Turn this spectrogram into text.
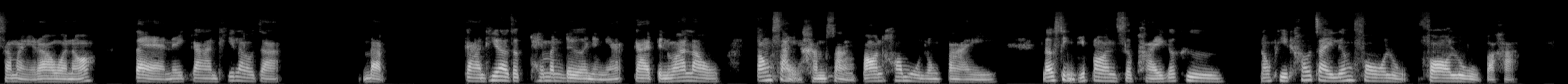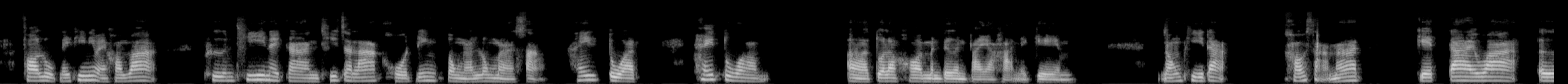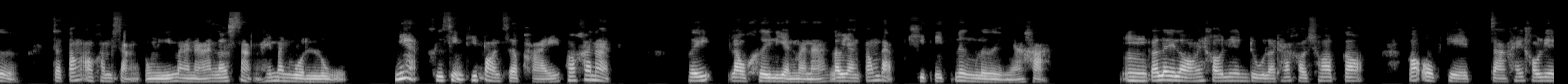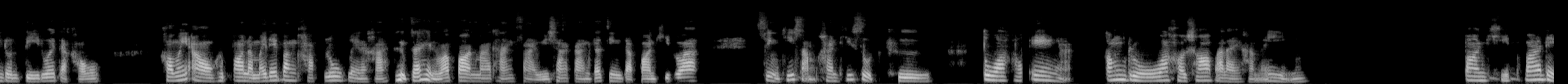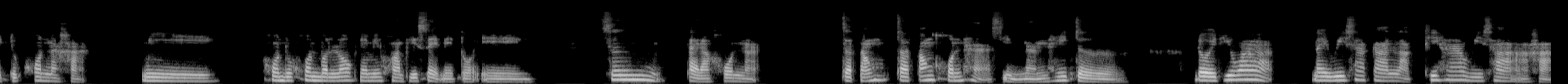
สมัยเราอะเนาะแต่ในการที่เราจะแบบการที่เราจะให้มันเดินอย่างเงี้ย กลายเป็นว่าเราต้องใส่คำสั่งป้อนข้อมูลลงไป แล้วสิ่งที่ปอนเซอร์ไพรส์ก็คือ น้องพีทเข้าใจเรื่อง for loop for loop อะค่ะ for loop ในที่นี้หมายความว่า พื้นที่ในการที่จะลาก coding ตรงนั้นลงมาสั่ง ให้ตัวให้ตัวเอ่อตัวละครมันเดินไปอะค่ะในเกม น้องพีทอะเขาสามารถ get ได้ว่า เออ จะต้องเอาคำสั่งตรงนี้มานะ แล้วสั่งให้มันวน loop เนี่ยคือสิ่งที่ปอนเซอร์ไพรส์เพราะขนาดเฮ้ยเราเคยเรียนมานะ เรายังต้องแบบคิดนิดนึงเลยอย่างเงี้ยค่ะ อืมก็เลยลองให้เขาเรียนดูแล้วถ้าเขาชอบก็ ก็โอเค จะให้เขาเรียนดนตรีด้วยแต่เขาเขาไม่เอาคือปอนอะไม่ได้บังคับลูกเลยนะคะ ถึงจะเห็นว่าปอนมาทางสายวิชาการก็จริงแต่ปอนคิดว่า สิ่งที่สำคัญที่สุดคือ ตัวเขาเองอะต้องรู้ว่าเขาชอบอะไรค่ะแม่หญิงปอนคิดว่าเด็กทุกคนนะคะมีคนทุกคนบนโลกเนี้มีความพิเศษในตัวเอง ซึ่งแต่ละคนน่ะ จะต้องจะต้องค้นหาสิ่งนั้นให้เจอ โดยที่ว่าในวิชาการหลักที่ห้าวิชาค่ะ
